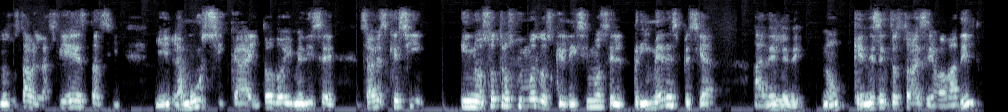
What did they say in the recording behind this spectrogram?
nos gustaban las fiestas y, y la música y todo. Y me dice, ¿sabes qué? Sí. Y nosotros fuimos los que le hicimos el primer especial a DLD, ¿no? Que en ese entonces todavía se llamaba DIL.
